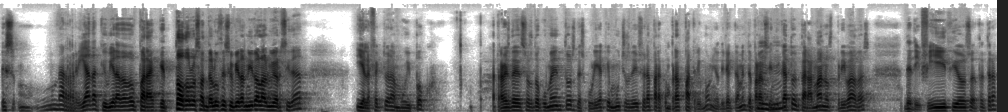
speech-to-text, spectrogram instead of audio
es una riada que hubiera dado para que todos los andaluces hubieran ido a la universidad y el efecto era muy poco. A través de esos documentos descubría que muchos de ellos era para comprar patrimonio directamente, para el sindicato y para manos privadas de edificios, etc.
